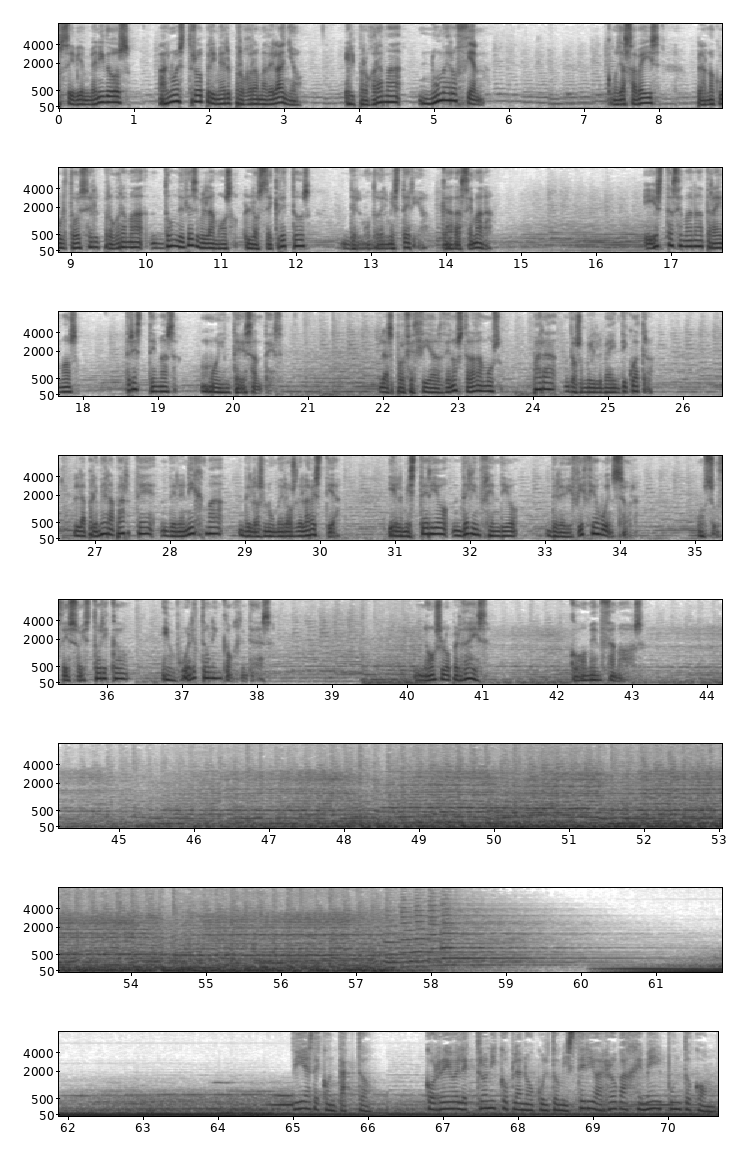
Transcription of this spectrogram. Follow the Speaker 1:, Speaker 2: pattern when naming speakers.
Speaker 1: Y bienvenidos a nuestro primer programa del año, el programa número 100. Como ya sabéis, Plano Oculto es el programa donde desvelamos los secretos del mundo del misterio cada semana. Y esta semana traemos tres temas muy interesantes. Las profecías de Nostradamus para 2024 la primera parte del enigma de los números de la bestia y el misterio del incendio del edificio Windsor, un suceso histórico envuelto en incógnitas. No os lo perdáis. Comenzamos.
Speaker 2: De contacto. Correo electrónico gmail.com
